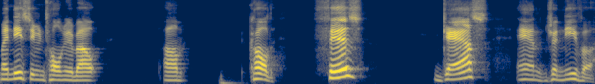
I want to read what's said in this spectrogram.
My niece even told me about, um, called Fizz, Gas, and Geneva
